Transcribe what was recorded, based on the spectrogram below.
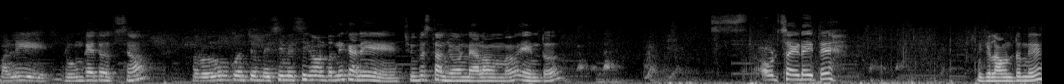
మళ్ళీ రూమ్కి అయితే వచ్చాం రూమ్ కొంచెం మెస్సీ మెస్సీగా ఉంటుంది కానీ చూపిస్తాను చూడండి ఎలా ఉందో ఏంటో. అవుట్ సైడ్ అయితే మీకు ఇలా ఉంటుంది.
